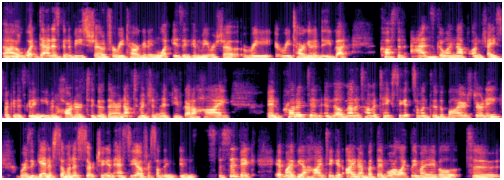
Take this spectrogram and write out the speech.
uh, mm-hmm. what data is going to be showed for retargeting, what isn't going to be re- retargeted. You've got cost of ads going up on Facebook, and it's getting even harder to go there. And not to mention if you've got a high and product and, and the amount of time it takes to get someone through the buyer's journey. Whereas again, if someone is searching in SEO for something in specific, it might be a high ticket item, but they more likely might be able to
